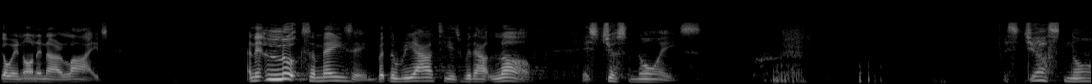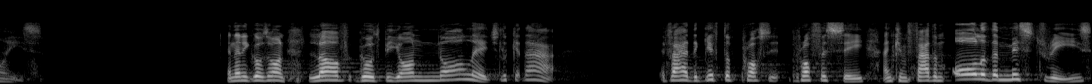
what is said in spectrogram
going on in our lives. And it looks amazing, but the reality is without love, it's just noise. It's just noise. And then he goes on love goes beyond knowledge. Look at that. If I had the gift of prophecy and can fathom all of the mysteries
